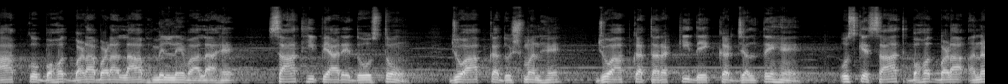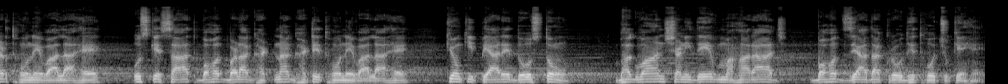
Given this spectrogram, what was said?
आपको बहुत बड़ा बड़ा लाभ मिलने वाला है। साथ ही प्यारे दोस्तों, जो आपका दुश्मन है, जो आपका तरक्की देखकर जलते हैं, उसके साथ बहुत बड़ा अनर्थ होने वाला है, उसके साथ बहुत बड़ा घटना घटित होने वाला है, क्योंकि प्यारे दोस्तों भगवान शनिदेव महाराज बहुत ज़्यादा क्रोधित हो चुके हैं।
